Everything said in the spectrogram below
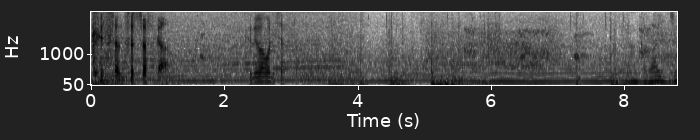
クス さんどうしたっすか？車降りちゃった。ワイン10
